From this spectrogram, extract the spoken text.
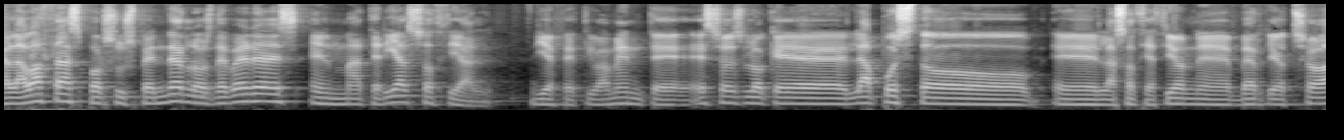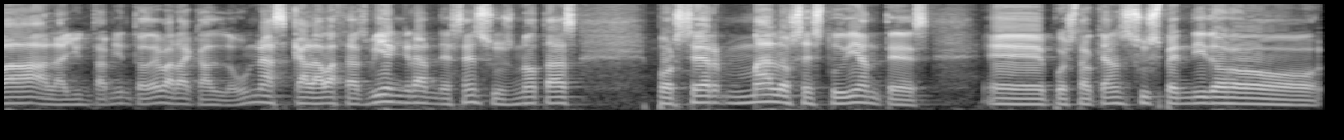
Calabazas por suspender los deberes en material social. Y efectivamente, eso es lo que le ha puesto eh, la asociación eh, Berri Ochoa al ayuntamiento de Baracaldo. Unas calabazas bien grandes en sus notas por ser malos estudiantes, eh, puesto que han suspendido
